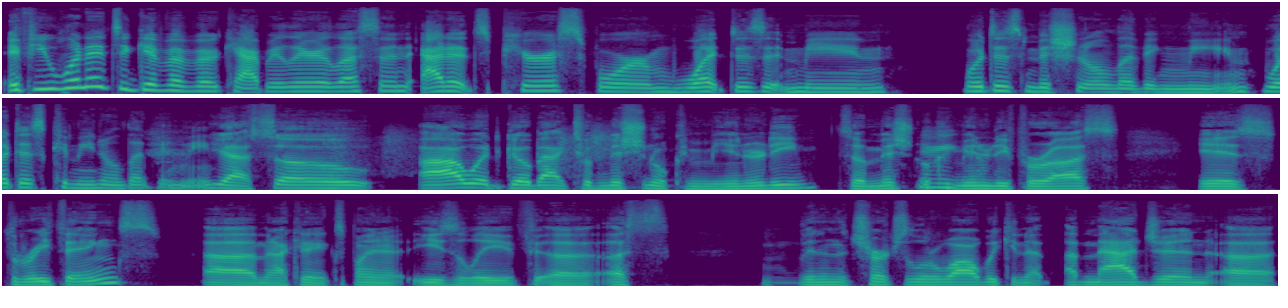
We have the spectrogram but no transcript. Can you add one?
If you wanted to give a vocabulary lesson at its purest form, what does it mean? What does missional living mean? What does communal living mean? Yeah, so I would go back to a missional community. So, missional you go. community for us is three things, um, and I can explain it easily. If uh, us been in the church a little while, we can imagine a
